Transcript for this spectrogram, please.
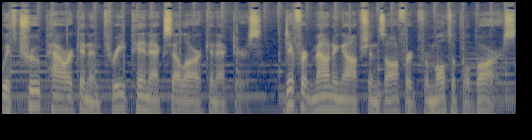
With true PowerCon and 3-pin XLR connectors, different mounting options offered for multiple bars.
